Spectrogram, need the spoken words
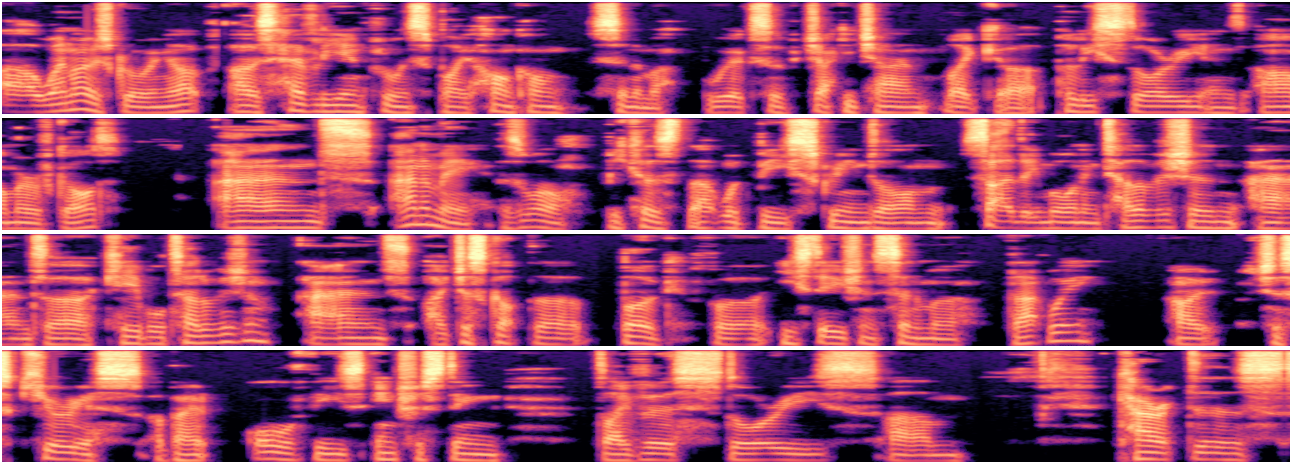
uh, when I was growing up, I was heavily influenced by Hong Kong cinema, works of Jackie Chan like uh, Police Story and Armor of God, and anime as well, because that would be screened on Saturday morning television and uh, cable television. And I just got the bug for East Asian cinema that way. I was just curious about all of these interesting, diverse stories, um, characters,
